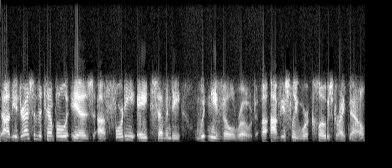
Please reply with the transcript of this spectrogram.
Uh, the address of the temple is uh, 4870 Whitneyville Road. Uh, obviously, we're closed right now,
